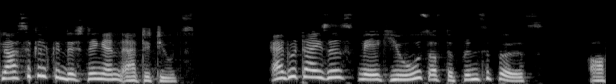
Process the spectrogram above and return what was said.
classical conditioning and attitudes advertise make use of the principle of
